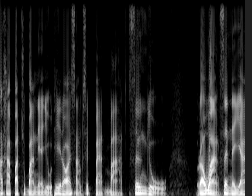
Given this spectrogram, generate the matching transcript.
ราคาปัจจุบันเนี่ยอยู่ที่ 138 บาท ซึ่งอยู่ระหว่างเส้นระยะ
